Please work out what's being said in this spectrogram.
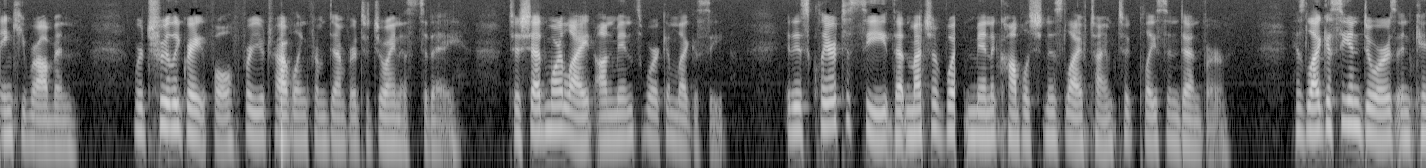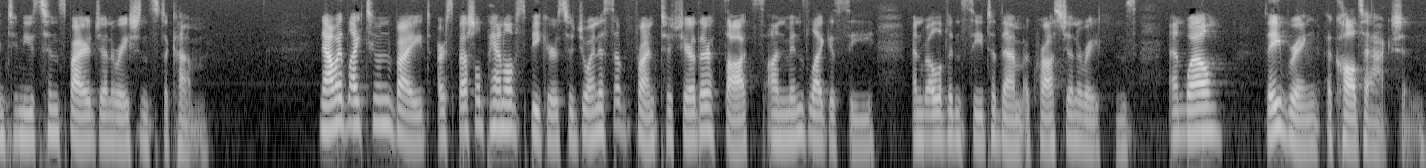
Thank you, Robin. We're truly grateful for you traveling from Denver to join us today to shed more light on Min's work and legacy. It is clear to see that much of what Min accomplished in his lifetime took place in Denver. His legacy endures and continues to inspire generations to come. Now, I'd like to invite our special panel of speakers to join us up front to share their thoughts on Min's legacy and relevancy to them across generations. And well, they bring a call to action.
